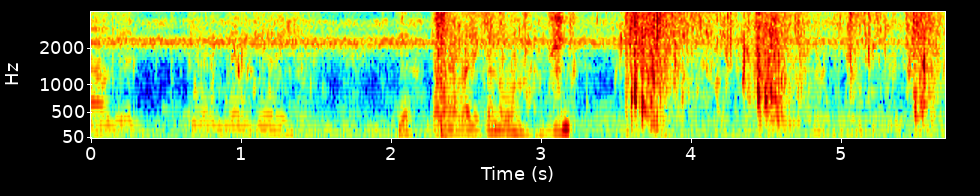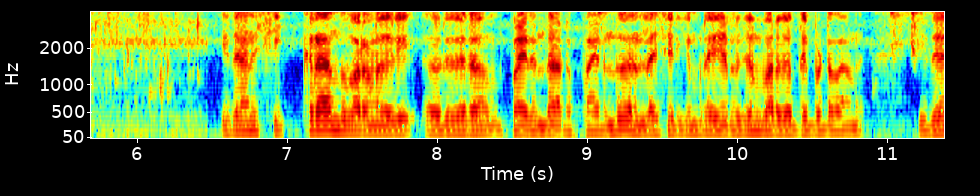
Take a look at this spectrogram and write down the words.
ആ ഇതാണ് ശിക്ര എന്ന് പറയുന്ന ഒരു ഒരുതരം പരുന്താണ് പരുന്ത് എന്നല്ല ശരിക്കും പറയുക എറുകൻ വർഗത്തിൽപ്പെട്ടതാണ്. ഇത്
